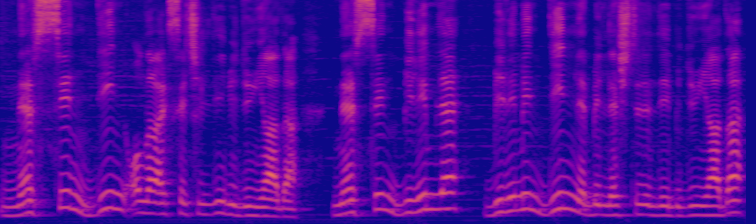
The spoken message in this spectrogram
nefsin din olarak seçildiği bir dünyada, nefsin bilimle, bilimin dinle birleştirildiği bir dünyada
